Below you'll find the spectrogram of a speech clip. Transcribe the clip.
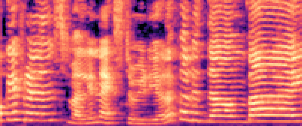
ఓకే ఫ్రెండ్స్ మళ్ళీ నెక్స్ట్ వీడియోలో కలుద్దాం. బాయ్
